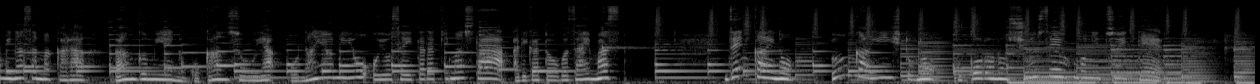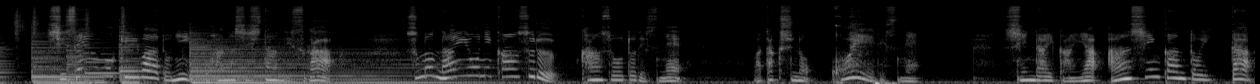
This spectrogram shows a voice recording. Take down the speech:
の皆様から番組へのご感想やお悩みをお寄せいただきました。ありがとうございます。前回の運がいい人の心の修正法について自然をキーワードにお話ししたんですがその内容に関する感想とですね私の声ですね信頼感や安心感といった、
